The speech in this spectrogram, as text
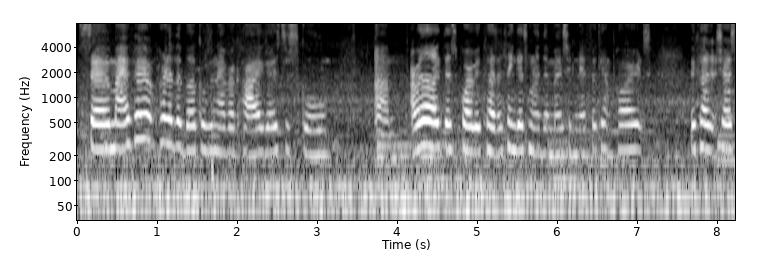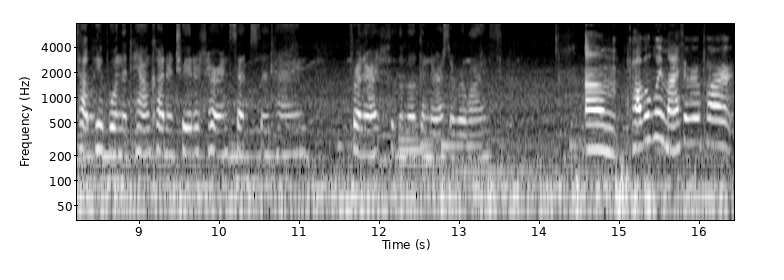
So my favorite part of the book was whenever Kya goes to school. Um, I really like this part because I think it's one of the most significant parts because it shows how people in the town kind of treated her and sets the tone for the rest of the book and the rest of her life. Um, probably my favorite part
